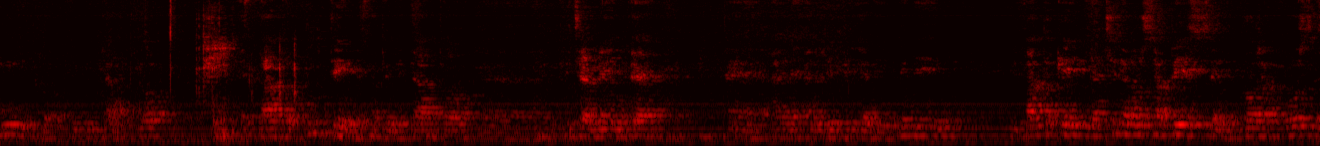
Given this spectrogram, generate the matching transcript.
l'unico invitato è stato Putin, è stato invitato eh, ufficialmente fatto che la Cina non sapesse cosa fosse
